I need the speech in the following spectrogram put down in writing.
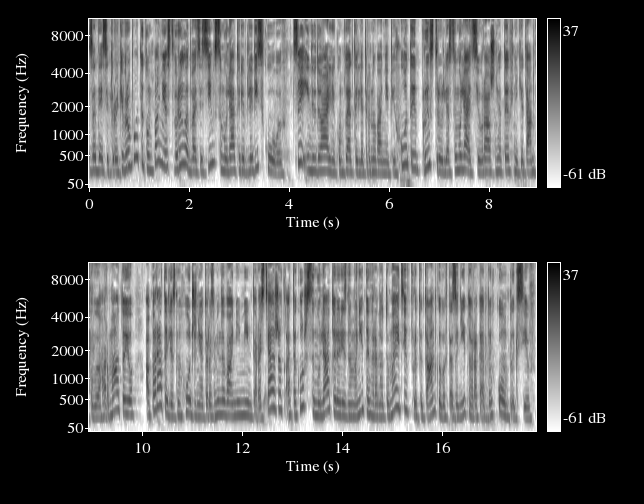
За 10 років роботи компанія створила 27 симуляторів для військових. Це індивідуальні комплекти для тренування піхоти, пристрої для симуляції ураження техніки танковою гарматою, апарати для знаходження та розмінування мін та розтяжок, а також симулятори різноманітних гранатометів, протитанкових та зенітно-ракетних комплексів.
